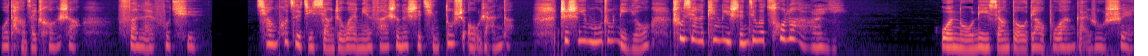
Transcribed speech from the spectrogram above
我躺在床上，翻来覆去，强迫自己想着外面发生的事情都是偶然的，只是因某种理由出现了听力神经的错乱而已。我努力想抖掉不安感入睡，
